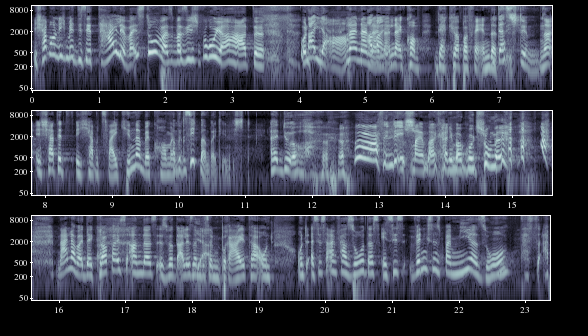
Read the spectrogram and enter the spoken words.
Ich habe auch nicht mehr diese Teile, weißt du, was, was ich früher hatte. Und Na ja, Nein, nein, aber- nein, nein, nein, komm, der Körper verändert Das sich. stimmt. Na, ich hatte, ich habe zwei Kinder bekommen. aber das sieht man bei dir nicht. Äh, du, oh, Finde ich. mein Mann kann immer gut schummeln. Nein, aber der Körper ist anders, es wird alles ein Ja. bisschen breiter und, und es ist einfach so, dass es ist wenigstens bei mir so, Mhm. dass ab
